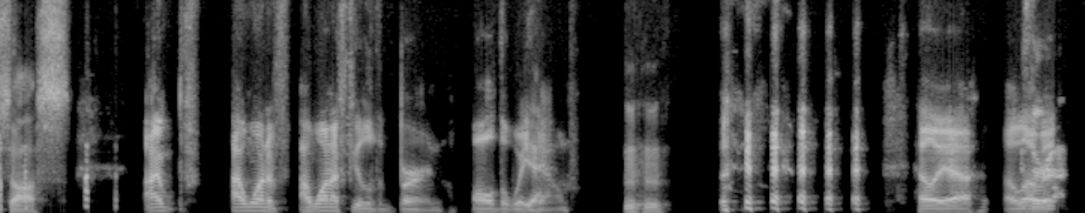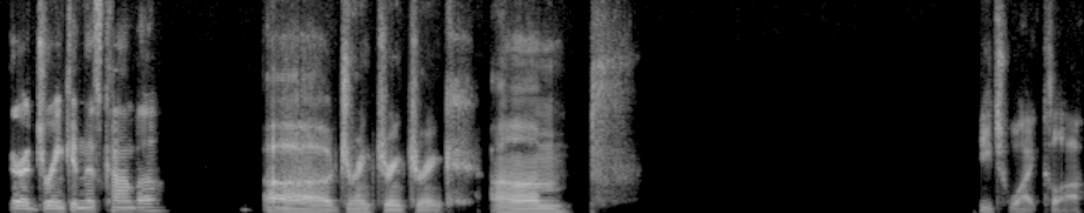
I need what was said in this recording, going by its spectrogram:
sauce. I I want to I want to feel the burn all the way Yeah. down. hmm Hell yeah, I Is love there, it. A, is there a drink in this combo? Oh, drink, drink, drink. Um, Peach white claw.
